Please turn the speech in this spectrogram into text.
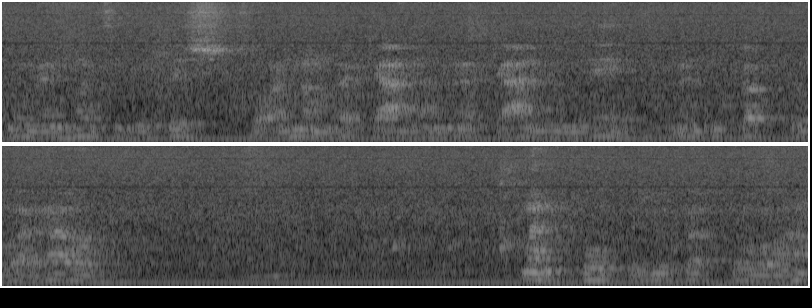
พวกนั้นเขาสิไปสอนนำอาจารย์นำอาจารย์นี่เด้มันอยู่กับตัวเรา มันผูกไปอยู่กับตัวเฮา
